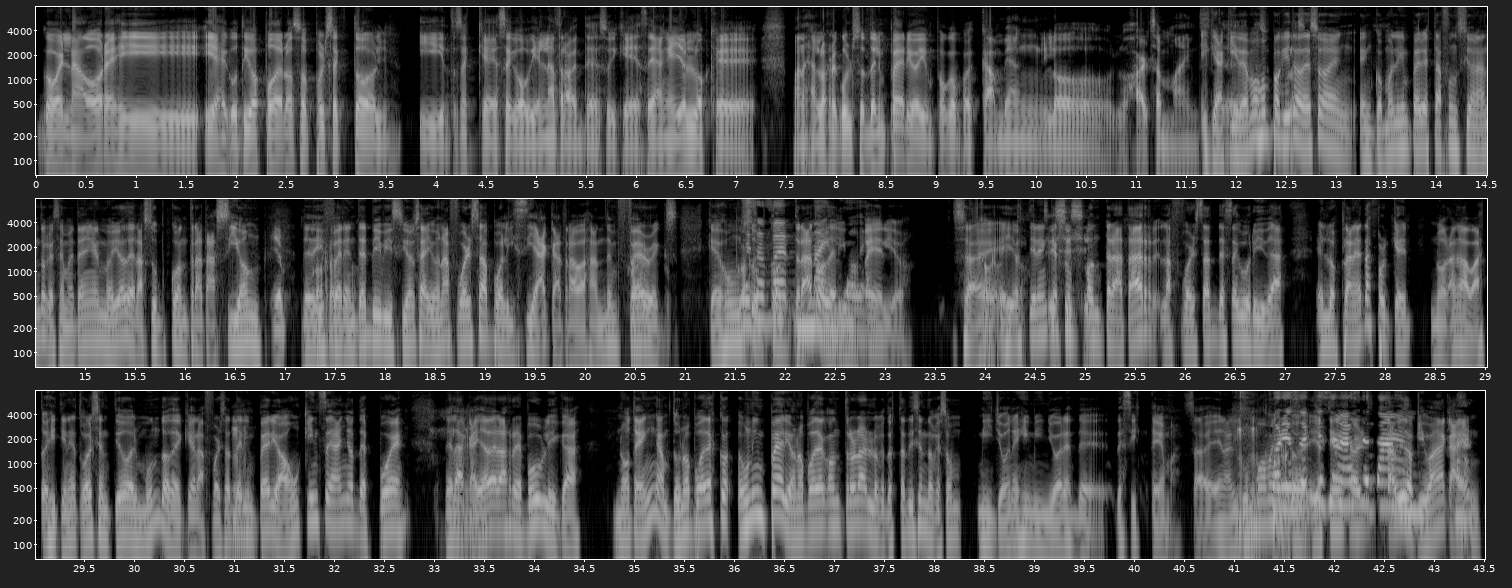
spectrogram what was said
gobernadores y, y ejecutivos poderosos por sector y entonces que se gobierne a través de eso y que sean ellos los que manejan los recursos del imperio y un poco pues cambian los, los hearts and minds. Y que aquí de- vemos de un poquito de eso en, en cómo el imperio está funcionando, que se meten en el medio de la subcontratación Yep, de correcto. diferentes divisiones. O sea, hay una fuerza policíaca trabajando en Ferex, que es un subcontrato del imperio. O sea, Correcto. ellos tienen Sí, que sí, sí. subcontratar las fuerzas de seguridad en los planetas porque no dan abastos y tiene todo el sentido del mundo de que las fuerzas del Ujú. imperio, aún 15 años después de la Ujú. caída de la república, no tengan. Tú no puedes, un imperio no puede controlar lo que tú estás diciendo que son millones y millones de, de sistemas. ¿sabes? En algún momento Por eso es que ellos se tienen me que haber hace tan- sabido que iban a caer. Ajá.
